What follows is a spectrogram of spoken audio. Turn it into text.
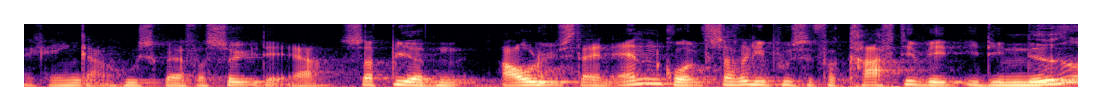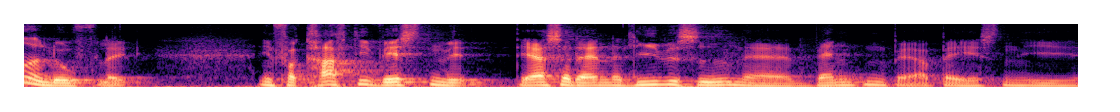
jeg kan ikke engang huske, hvad forsøg det er, så bliver den aflyst af en anden grund, så vil lige pludselig for kraftig vind i de nedre luftlag. En for kraftig vestenvind. Det er sådan, at lige ved siden af Vandenberg-basen i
